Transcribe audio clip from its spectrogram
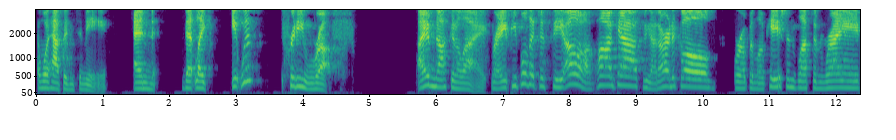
and what happened to me. And that like it was pretty rough. I am not going to lie, right? People that just see, oh, I'm on podcasts, we got articles, we're open locations left and right.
